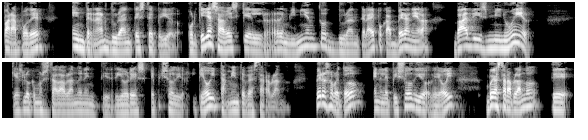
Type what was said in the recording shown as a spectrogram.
para poder entrenar durante este periodo. Porque ya sabes que el rendimiento durante la época veraniega va a disminuir que es lo que hemos estado hablando en anteriores episodios y que hoy también te voy a estar hablando. Pero sobre todo, en el episodio de hoy voy a estar hablando de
